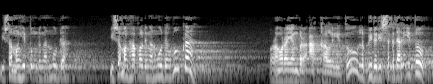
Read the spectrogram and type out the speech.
Bisa menghitung dengan mudah, bisa menghafal dengan mudah, bukan. Orang-orang yang berakal itu lebih dari sekedar itu.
